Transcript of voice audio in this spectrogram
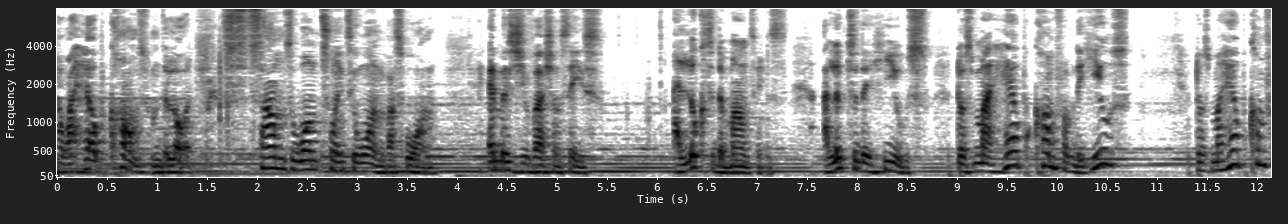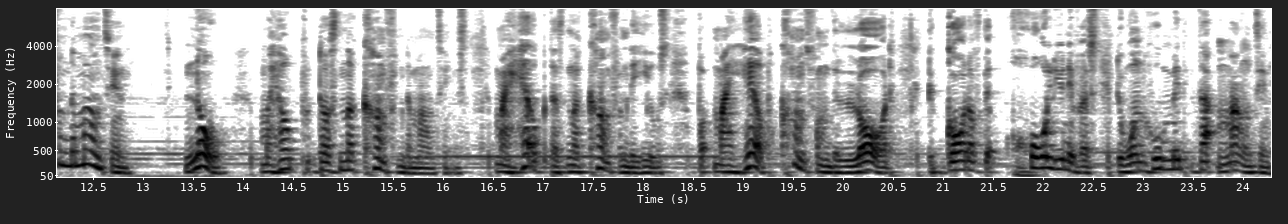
Our help comes from the Lord. Psalms 121, verse 1. MSG version says, I look to the mountains, I look to the hills. Does my help come from the hills? Does my help come from the mountain? No, my help does not come from the mountains. My help does not come from the hills, but my help comes from the Lord, the God of the whole universe, the one who made that mountain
